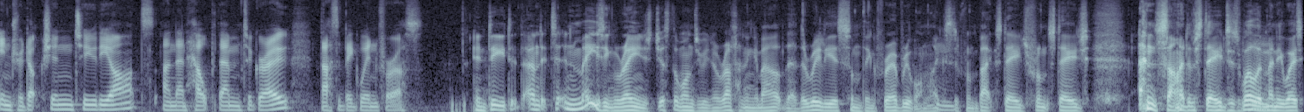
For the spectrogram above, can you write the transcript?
introduction to the arts and then help them to grow, that's a big win for us. Indeed, and it's an amazing range. Just the ones you've been rattling about there. There really is something for everyone, like mm. from backstage, front stage, and side of stage as well. Mm. In many ways,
